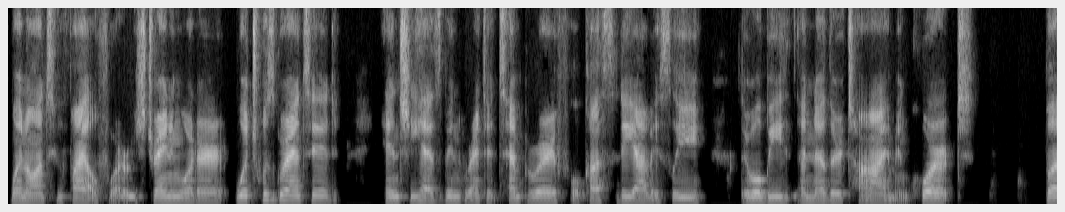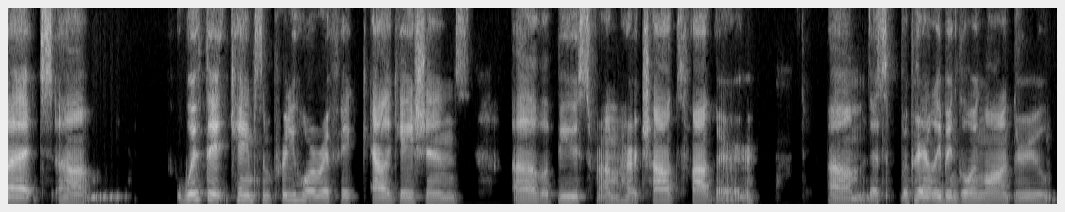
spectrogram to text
went on to file for a restraining order, which was granted and she has been granted temporary full custody. Obviously, there will be another time in court, but um, with it came some pretty horrific allegations of abuse from her child's father. Um, that's apparently been going on through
